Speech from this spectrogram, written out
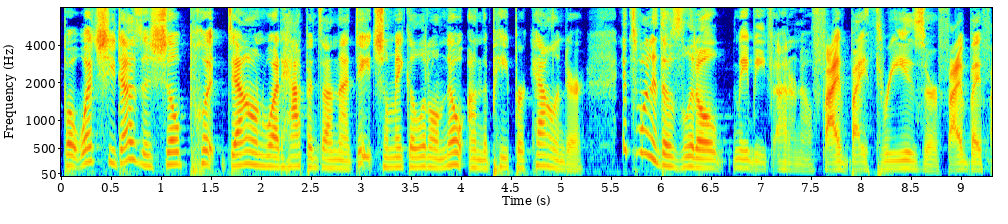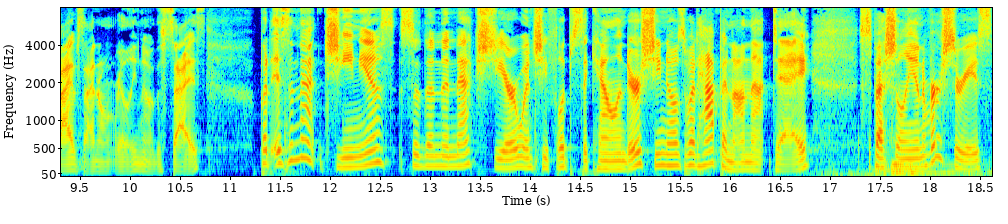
But what she does is she'll put down what happens on that date. She'll make a little note on the paper calendar. It's one of those little, maybe, I don't know, five by threes or five by fives. I don't really know the size. But isn't that genius? So then the next year, when she flips the calendar, she knows what happened on that day, special anniversaries.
